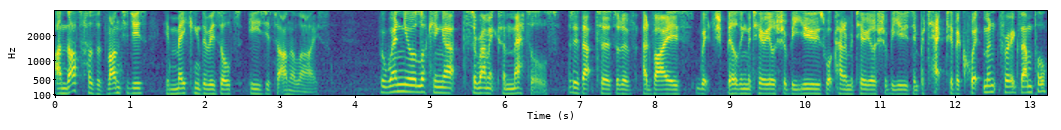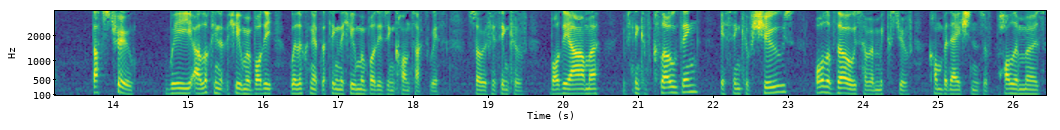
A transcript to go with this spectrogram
and that has advantages in making the results easier to analyse. But when you're looking at ceramics and metals, is that to sort of advise which building materials should be used, what kind of materials should be used in protective equipment, for example? That's true. We are looking at the human body, we're looking at the thing the human body is in contact with. So if you think of body armour, if you think of clothing, if you think of shoes, all of those have a mixture of combinations of polymers,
